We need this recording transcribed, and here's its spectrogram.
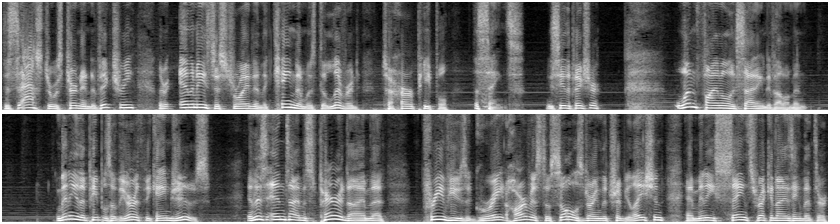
Disaster was turned into victory, their enemies destroyed, and the kingdom was delivered to her people, the saints. You see the picture? One final exciting development. Many of the peoples of the earth became Jews. In this end times paradigm that previews a great harvest of souls during the tribulation, and many saints recognizing that they're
